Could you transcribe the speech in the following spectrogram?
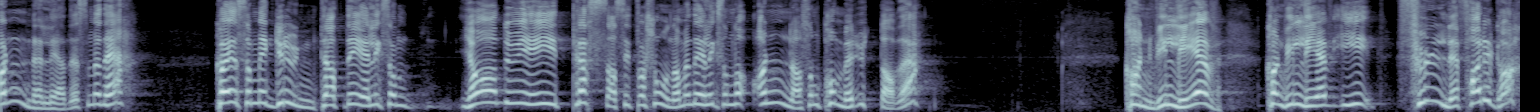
annerledes med det? Hva er det som er grunnen til at det er liksom Ja, du er i pressa situasjoner, men det er liksom noe annet som kommer ut av det. Kan vi leve? Kan vi leve i fulle farger.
